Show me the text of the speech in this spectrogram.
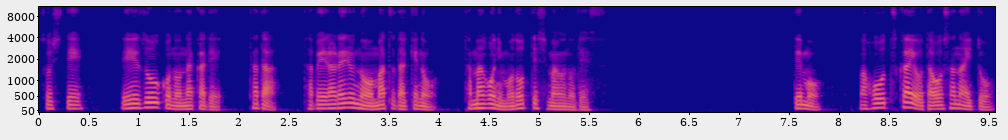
そして冷蔵庫の中でただ食べられるのを待つだけの卵に戻ってしまうのです。でも魔法使いを倒さないと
